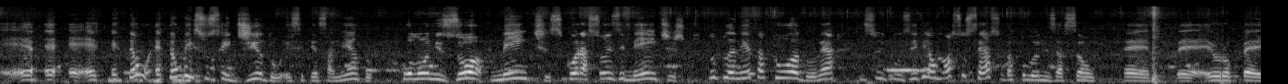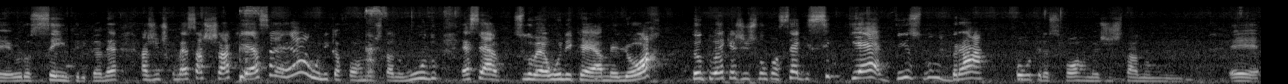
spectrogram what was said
é, é, é, é, tão, é tão bem sucedido esse pensamento, colonizou mentes, corações e mentes no planeta todo. Né? Isso, inclusive, é o maior sucesso da colonização é, é, europeia, eurocêntrica. Né? A gente começa a achar que essa é a única forma de estar no mundo, essa é a, se não é a única, é a melhor. Tanto é que a gente não consegue sequer vislumbrar outras formas de estar no mundo. É,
